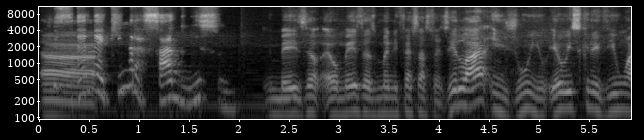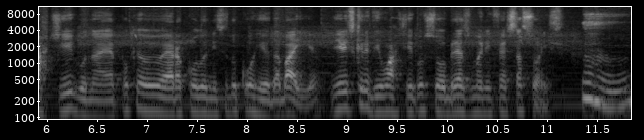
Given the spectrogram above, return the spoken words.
Ah, é, né? Que engraçado isso. Mês é, é, o mês das manifestações. E lá em junho eu escrevi um artigo, na época eu era colunista do Correio da Bahia, e eu escrevi um artigo sobre as manifestações. Uhum.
